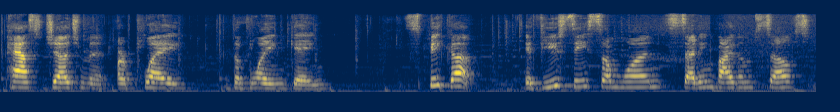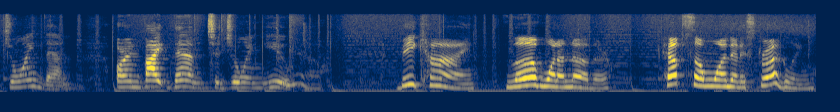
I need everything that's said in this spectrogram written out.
pass judgment, or play the blame game. Speak up. If you see someone setting by themselves, join them or invite them to join you. Yeah. Be kind, love one another, help someone that is struggling.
